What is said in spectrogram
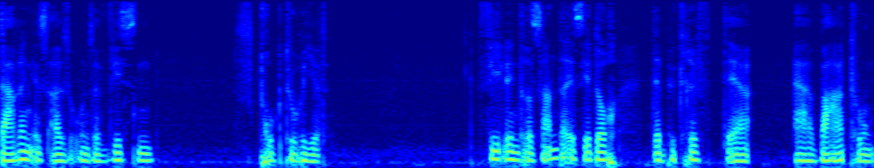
Darin ist also unser Wissen strukturiert. Viel interessanter ist jedoch der Begriff der Erwartung.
